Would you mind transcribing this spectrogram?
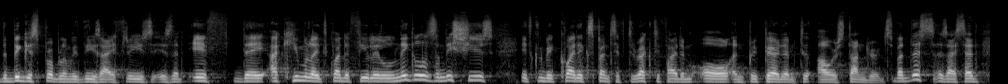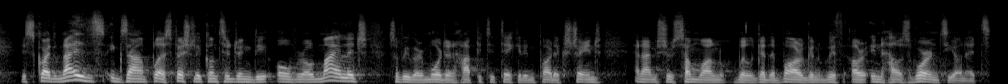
The biggest problem with these i3s is that if they accumulate quite a few little niggles and issues, it can be quite expensive to rectify them all and prepare them to our standards. But this, as I said, is quite a nice example, especially considering the overall mileage, so we were more than happy to take it in part exchange, and I'm sure someone will get a bargain with our in-house warranty on it.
